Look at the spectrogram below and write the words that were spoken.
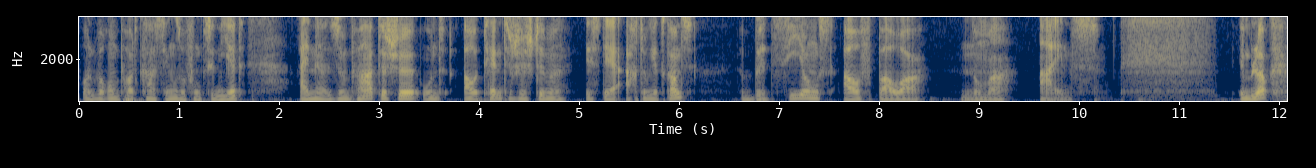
und warum Podcasting so funktioniert. Eine sympathische und authentische Stimme ist der, Achtung, jetzt kommt's, Beziehungsaufbauer Nummer eins. Im Blog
